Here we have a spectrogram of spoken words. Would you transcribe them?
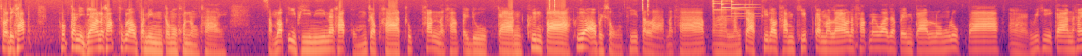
สวัสดีครับ พบกันอีกแล้วนะครับพวกเราปนินตมงคลหนองคายสำหรับ EP นี้นะครับ ผมจะพาทุกท่านนะครับ ไปดูการขึ้นปลาเพื่อเอาไปส่งที่ตลาดนะครับอ่าหลังจากที่เราทำคลิปกันมาแล้วนะครับ ไม่ว่าจะเป็นการลงลูกปลาอ่าวิธีการให้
